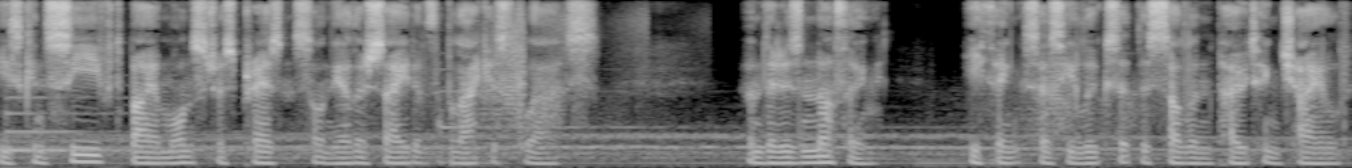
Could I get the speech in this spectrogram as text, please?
He is conceived by a monstrous presence on the other side of the blackest glass. And there is nothing, he thinks as he looks at the sullen, pouting child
